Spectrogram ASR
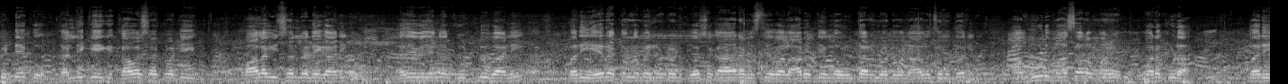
బిడ్డకు తల్లికి కావాల్సినటువంటి పాల విషయంలోనే కానీ అదేవిధంగా గుడ్లు కానీ మరి ఏ రకమైనటువంటి పోషకాహారం ఇస్తే వాళ్ళు ఆరోగ్యంగా ఉంటారన్నటువంటి ఆలోచనతో ఆ మూడు మాసాల వరకు కూడా మరి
